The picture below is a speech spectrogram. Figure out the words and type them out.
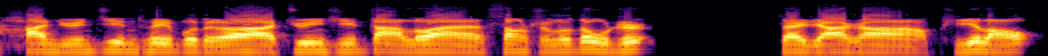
汉军进退不得，军心大乱，丧失了斗志。再加上疲劳，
